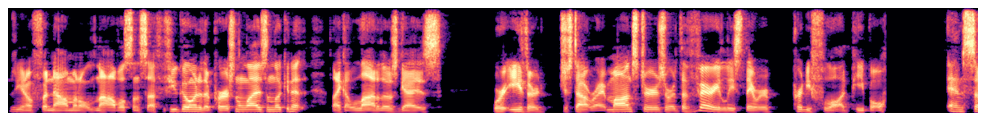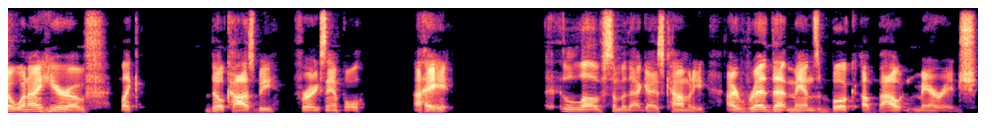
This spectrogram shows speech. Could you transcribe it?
you know, phenomenal novels and stuff. If you go into their personal lives and look at it, like a lot of those guys were either just outright monsters or at the very least they were pretty flawed people. And so when I hear of like Bill Cosby, for example, I love some of that guy's comedy. I read that man's book about marriage.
